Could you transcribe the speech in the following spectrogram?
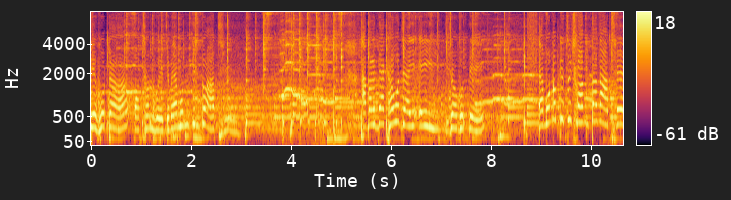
দেহটা অচল হয়ে যাবে, এমন কিন্তু আছে। আবার দেখাও যায় এই জগতে এমনও কিছু সন্তান আছে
